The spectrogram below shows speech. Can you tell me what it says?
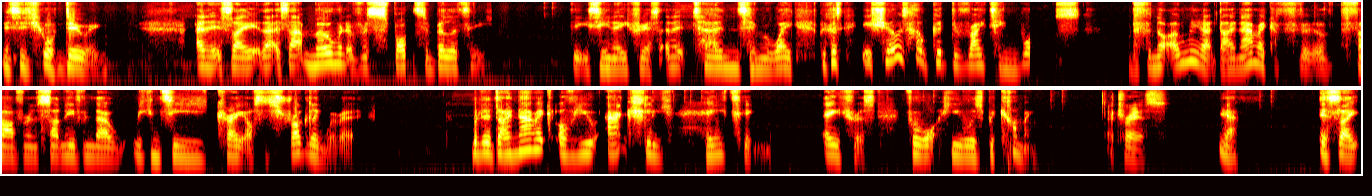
This is your doing, and it's like that's that moment of responsibility that you see in Atreus, and it turns him away because it shows how good the writing was for not only that dynamic of, of father and son, even though we can see Kratos is struggling with it, but the dynamic of you actually hating Atreus for what he was becoming. Atreus. Yeah. It's like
